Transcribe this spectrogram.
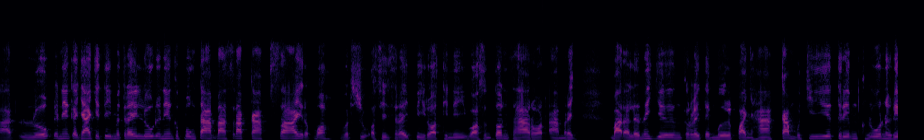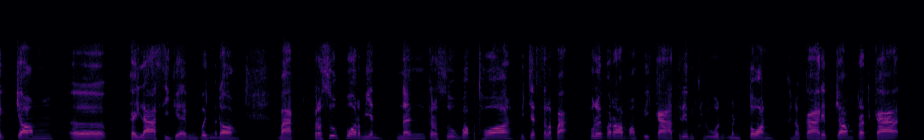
បាទលោកនាងកញ្ញាជាទីមេត្រីលោកនាងកំពុងតាមដានស្ដាប់ការផ្សាយរបស់វិទ្យុអស៊ីសេរីពីរដ្ឋធានីវ៉ាស៊ីនតោនសហរដ្ឋអាមេរិកបាទឥឡូវនេះយើងក៏លេចទៅមើលបញ្ហាកម្ពុជាត្រៀមខ្លួនរៀបចំអឺកីឡាស៊ីហ្គេមវិញម្ដង បាទក្រសួងព័ត៌មាននិងក្រសួងវប្បធម៌វិចិត្រសិល្បៈព្រួយបារម្ភអំពីការត្រៀមខ្លួនមិនទាន់ក្នុងការរៀបចំព្រឹត្តិការណ៍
